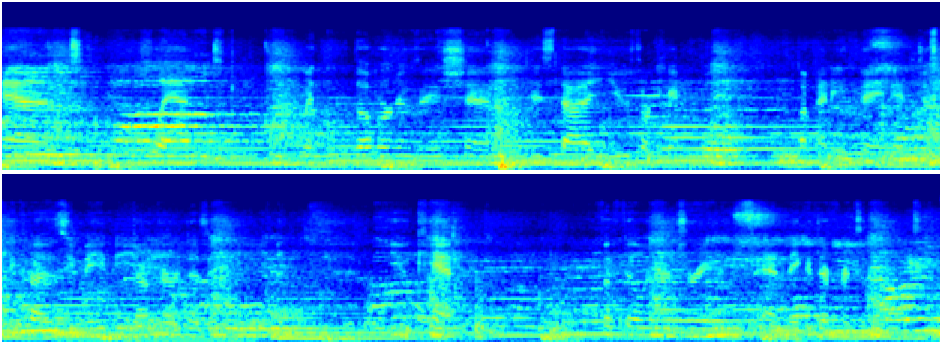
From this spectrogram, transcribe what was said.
and planned with the organization is that youth are capable of anything and just because you may be younger doesn't mean you can't fulfill your dreams and make a difference in the world.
